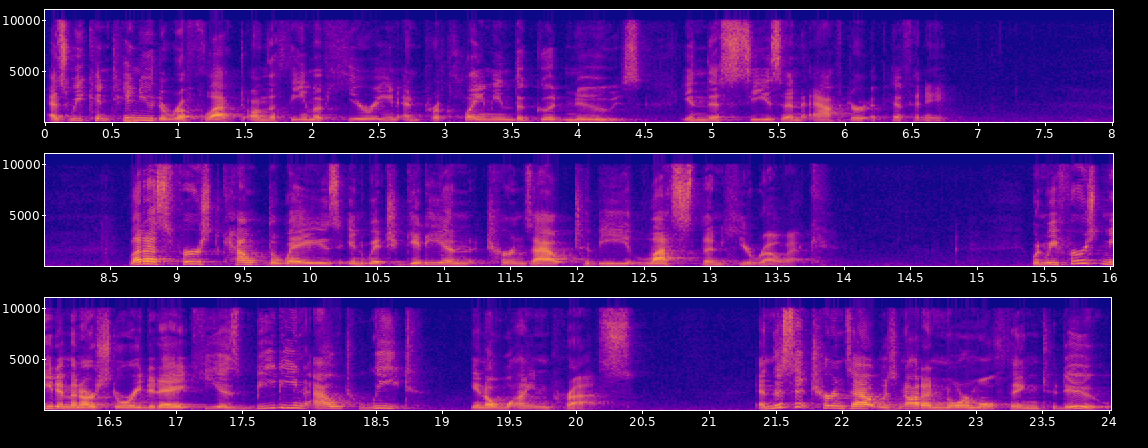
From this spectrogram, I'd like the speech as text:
as we continue to reflect on the theme of hearing and proclaiming the good news in this season after Epiphany. Let us first count the ways in which Gideon turns out to be less than heroic. When we first meet him in our story today, he is beating out wheat in a wine press. And this, it turns out, was not a normal thing to do.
